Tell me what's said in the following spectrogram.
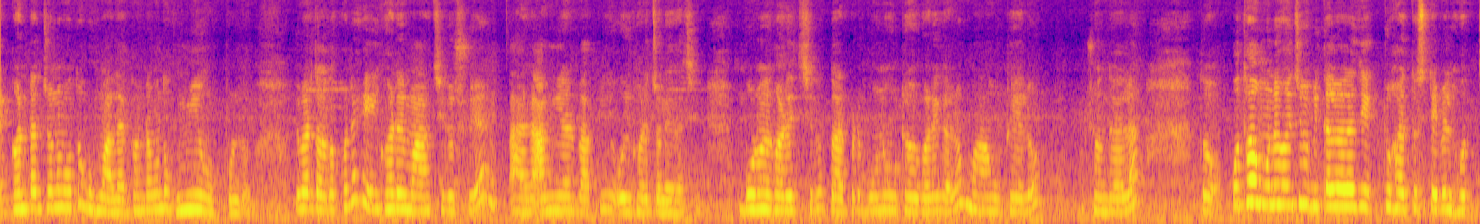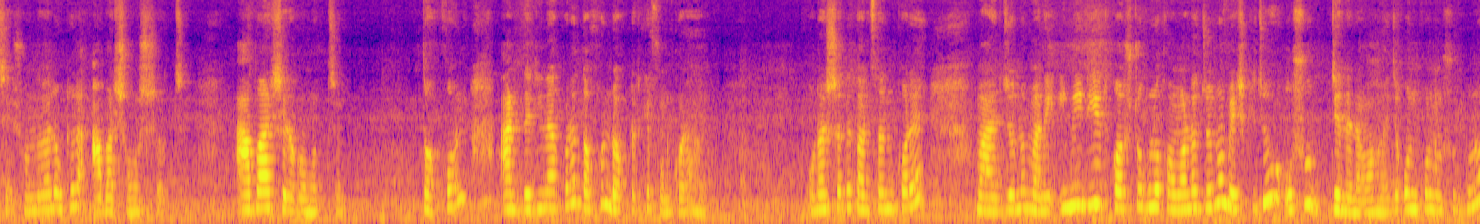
এক ঘণ্টার জন্য মতো ঘুমালো, এক ঘণ্টার মতো ঘুমিয়েও পড়ল। এবার ততক্ষণে এই ঘরে মা ছিল শুয়ে, আর আমি আর বাপি ওই ঘরে চলে গেছি। বোনও ঘরে ছিল, তারপরে বোনও উঠে ওই ঘরে গেল, মা উঠে এলো সন্ধ্যাবেলা। তো কোথাও মনে হয়েছিল বিকালবেলা যে একটু হয়তো স্টেবল হচ্ছে, সন্ধ্যাবেলা উঠে আবার সমস্যা হচ্ছে, আবার সেরকম হচ্ছে। তখন আর দেরি না করে তখন ডক্টরকে ফোন করা হয়। ওনার সাথে কনসার্ন করে মায়ের জন্য মানে ইমিডিয়েট কষ্টগুলো কমানোর জন্য বেশ কিছু ওষুধ জেনে নেওয়া হয় যে কোন কোন ওষুধগুলো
